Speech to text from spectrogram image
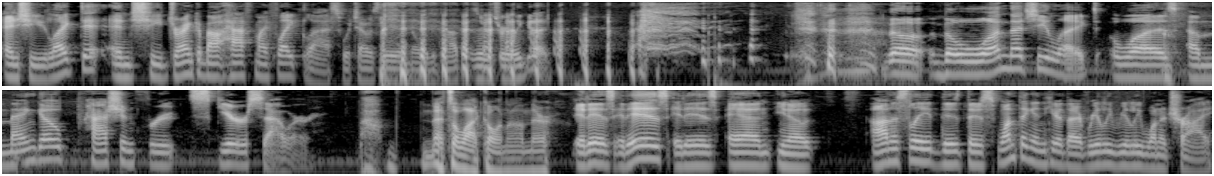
and she liked it and she drank about half my flight glass, which I was a little annoyed about because it was really good. the the one that she liked was a mango passion fruit skyr sour. That's a lot going on there. It is, it is, it is, and you know, honestly, there's there's one thing in here that I really really want to try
